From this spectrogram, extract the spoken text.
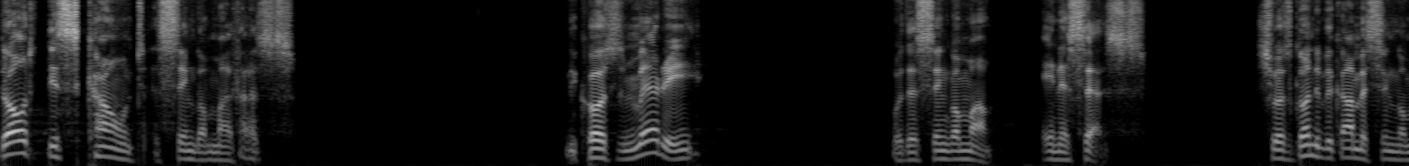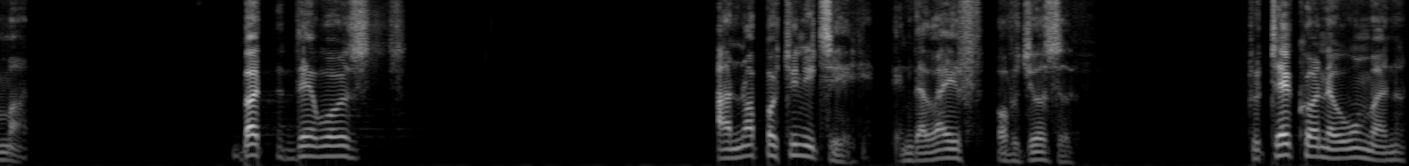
don't discount single mothers. Because Mary was a single mom, in a sense. She was going to become a single mom. But there was an opportunity in the life of Joseph to take on a woman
